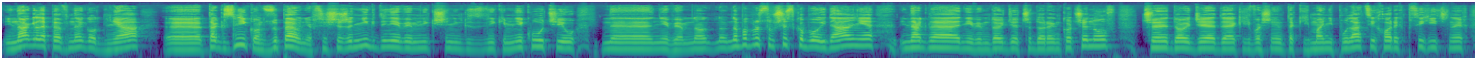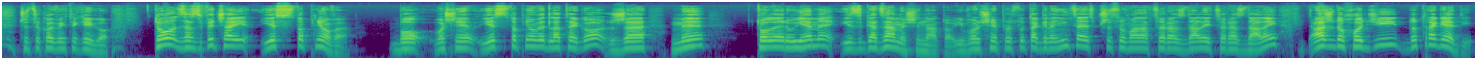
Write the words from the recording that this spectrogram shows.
i nagle pewnego dnia, e, tak znikąd, zupełnie, w sensie, że nigdy, nie wiem, nikt się nikt z nikim nie kłócił, e, nie wiem, no, no, no po prostu wszystko było idealnie i nagle, nie wiem, dojdzie czy do rękoczynów, czy dojdzie do jakichś właśnie takich manipulacji chorych psychicznych, czy cokolwiek takiego. To zazwyczaj jest stopniowe. Bo właśnie jest stopniowe dlatego, że my tolerujemy i zgadzamy się na to. I właśnie po prostu ta granica jest przesuwana coraz dalej, coraz dalej, aż dochodzi do tragedii.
